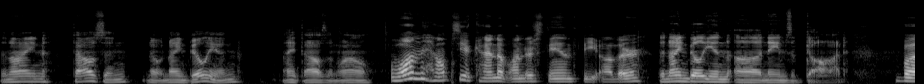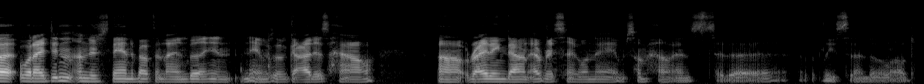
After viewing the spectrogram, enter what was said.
the nine thousand no nine billion Nine thousand. Wow. One helps you kind of understand the other, The nine billion uh, names of God. but what I didn't understand about the nine billion names of God is how uh, writing down every single name somehow ends to the leads to the end of the world.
